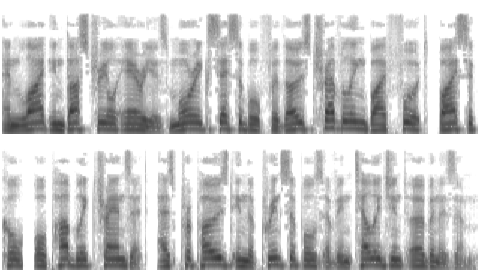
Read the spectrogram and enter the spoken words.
and light industrial areas more accessible for those traveling by foot, bicycle, or public transit, as proposed in the Principles of Intelligent Urbanism.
